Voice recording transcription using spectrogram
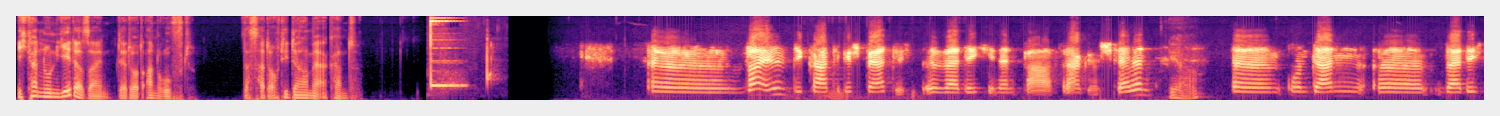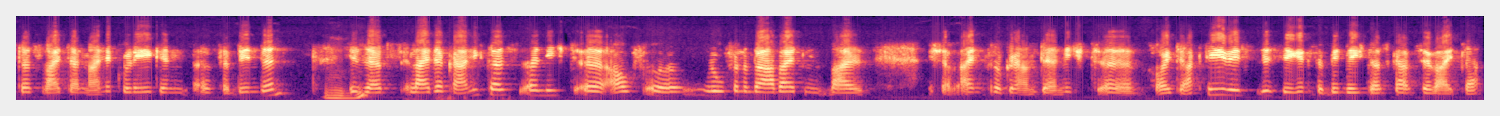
Ich kann nun jeder sein, der dort anruft. Das hat auch die Dame erkannt. weil die Karte gesperrt ist, äh, werde ich Ihnen ein paar Fragen stellen. Ja. Ähm, und dann äh, werde ich das weiter an meine Kollegin äh, verbinden. Mhm. Ich selbst leider kann ich das äh, nicht äh, aufrufen und bearbeiten, weil ich habe ein Programm, der nicht äh, heute aktiv ist. Deswegen verbinde ich das Ganze weiter.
